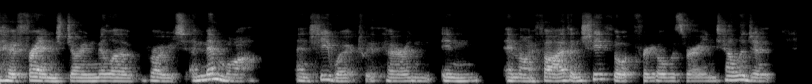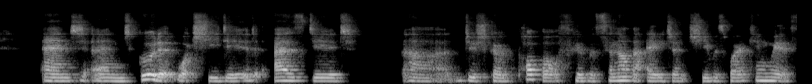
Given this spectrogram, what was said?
her friend Joan Miller wrote a memoir, and she worked with her in, in MI5, and she thought Friedel was very intelligent and and good at what she did, as did uh, Dushko Popov, who was another agent she was working with.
